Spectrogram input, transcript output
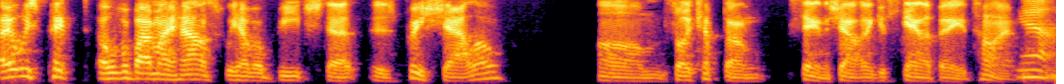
I always picked over by my house. We have a beach that is pretty shallow, um, so I kept on staying in the shallow and could stand up at any time. Yeah.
